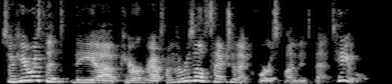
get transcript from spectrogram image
So here was the, the uh, paragraph from the results section that corresponded to that table.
